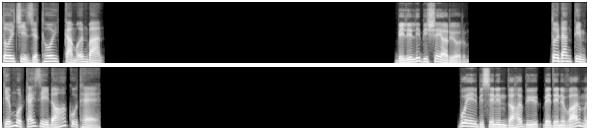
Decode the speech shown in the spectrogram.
Tôi chỉ duyệt thôi, cảm ơn bạn. Belirli bir şey arıyorum. Tôi đang tìm kiếm một cái gì đó cụ thể. Bu elbisenin daha büyük bedeni var mı?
